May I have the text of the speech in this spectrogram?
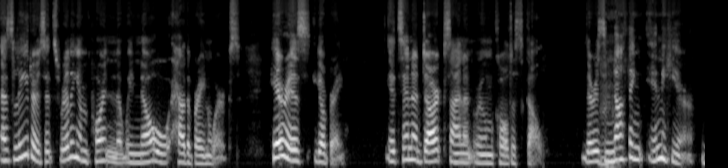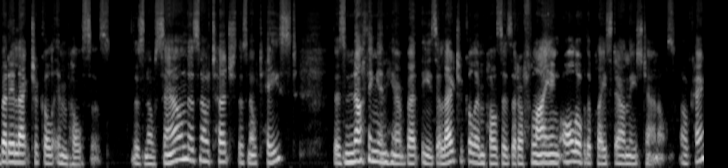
As leaders, it's really important that we know how the brain works. Here is your brain. It's in a dark, silent room called a skull. There is mm. nothing in here but electrical impulses. There's no sound, there's no touch, there's no taste. There's nothing in here but these electrical impulses that are flying all over the place down these channels. Okay.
